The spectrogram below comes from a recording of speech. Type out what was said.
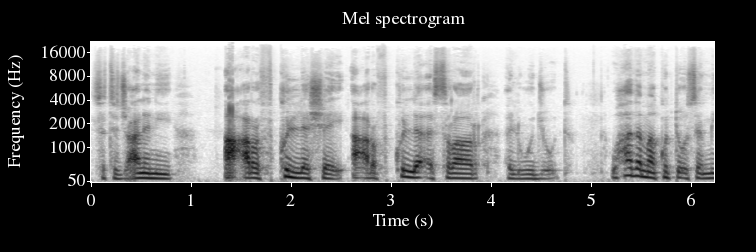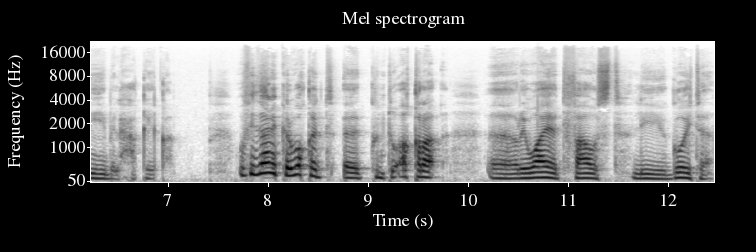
ستجعلني أعرف كل شيء، أعرف كل أسرار الوجود. وهذا ما كنت أسميه بالحقيقة. وفي ذلك الوقت كنت أقرأ رواية فاوست لجويتا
